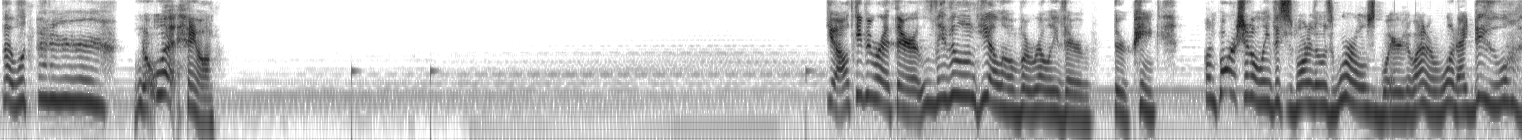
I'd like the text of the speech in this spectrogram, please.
That look better. You know what? Hang on. Yeah, I'll keep it right there. Little yellow, but really they're they're pink. Unfortunately, this is one of those worlds where no matter what I do,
